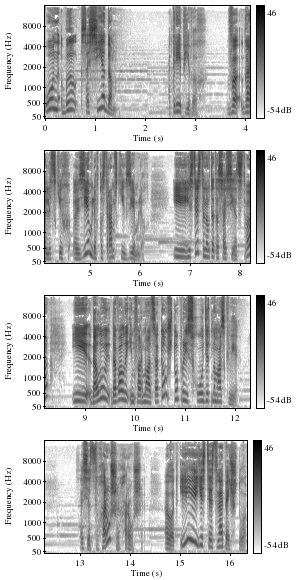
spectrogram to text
он был соседом Отрепьевых в галицких землях, в костромских землях. И, естественно, вот это соседство и дало, давало информацию о том, что происходит на Москве. Соседство хорошее? Хорошее. Вот. И, естественно, опять что?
